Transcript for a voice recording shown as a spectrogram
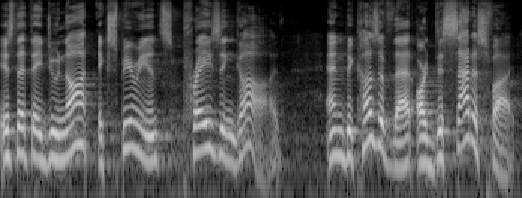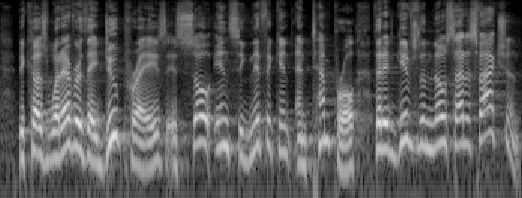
is that they do not experience praising God and because of that are dissatisfied because whatever they do praise is so insignificant and temporal that it gives them no satisfaction.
